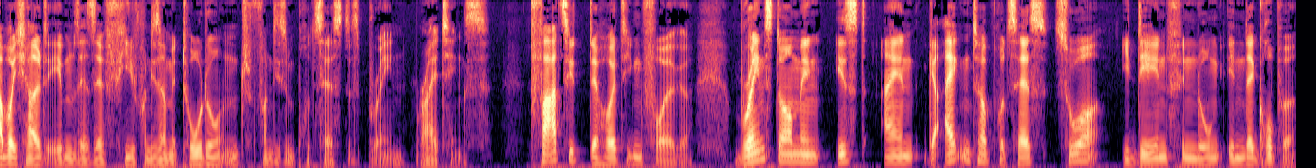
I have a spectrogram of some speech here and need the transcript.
Aber ich halte eben sehr, sehr viel von dieser Methode und von diesem Prozess des Brain Writings. Fazit der heutigen Folge. Brainstorming ist ein geeigneter Prozess zur Ideenfindung in der Gruppe.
